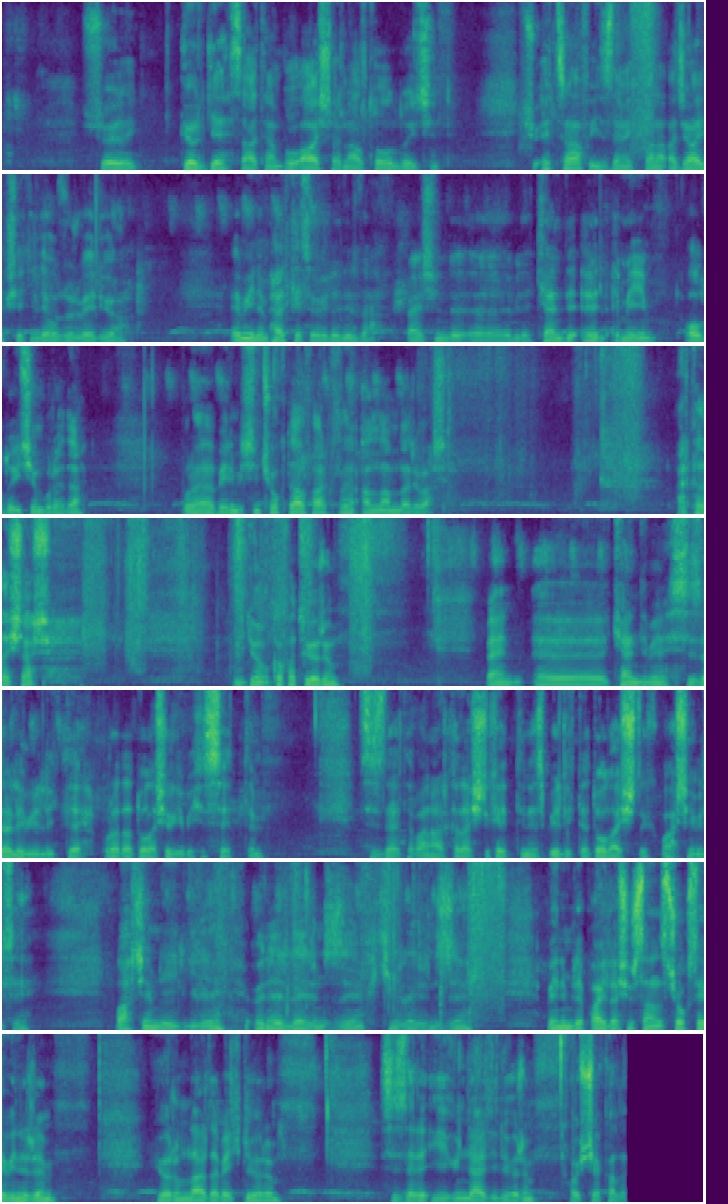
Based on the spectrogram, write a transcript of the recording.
şöyle gölge zaten bu ağaçların altı olduğu için şu etrafı izlemek bana acayip şekilde huzur veriyor. Eminim herkese öyledir de ben şimdi e, bir de kendi el emeğim olduğu için burada buraya benim için çok daha farklı anlamları var. Arkadaşlar videomu kapatıyorum. Ben e, kendimi sizlerle birlikte burada dolaşır gibi hissettim. Sizler de bana arkadaşlık ettiniz. Birlikte dolaştık bahçemizi. Bahçemle ilgili önerilerinizi, fikirlerinizi benimle paylaşırsanız çok sevinirim. Yorumlarda bekliyorum. Sizlere iyi günler diliyorum. Hoşçakalın.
